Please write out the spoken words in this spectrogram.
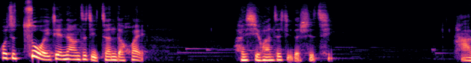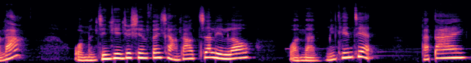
或是做一件让自己真的会很喜欢自己的事情。好啦，我们今天就先分享到这里喽，我们明天见，拜拜。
